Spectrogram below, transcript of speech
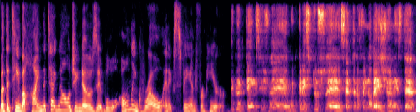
But the team behind the technology knows it will only grow and expand from here. The good things is, uh, with Christus uh, Center of Innovation is that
